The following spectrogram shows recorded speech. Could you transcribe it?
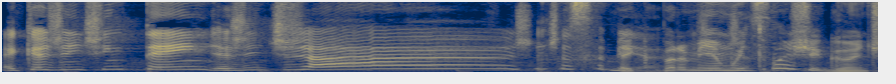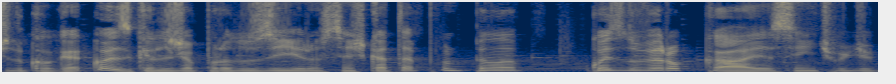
É que a gente entende, a gente já gente já sabia. É que pra mim A é muito mais gigante do que qualquer coisa que eles já produziram, assim. Acho que até pela coisa do Verocai, assim, tipo, de,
